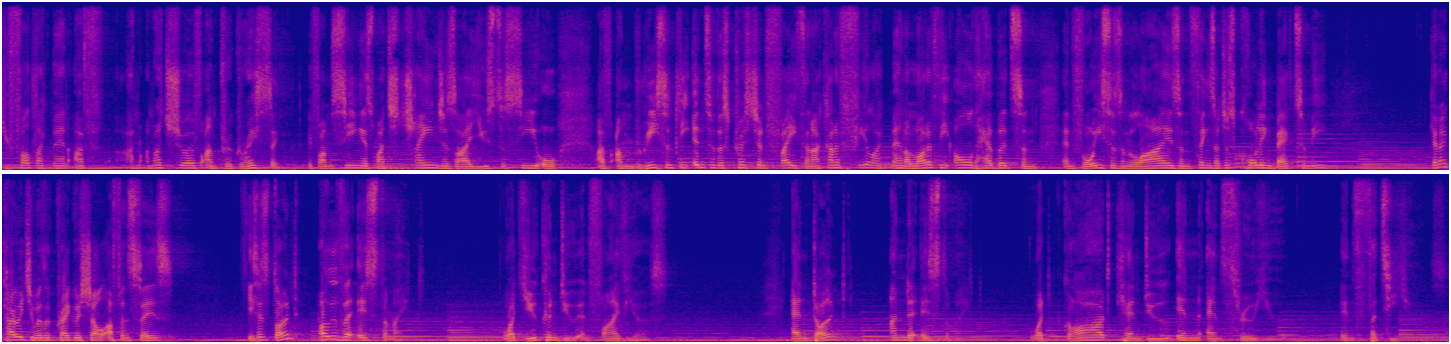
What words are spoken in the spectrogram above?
you felt like, man, I've, I'm, I'm not sure if I'm progressing if I'm seeing as much change as I used to see, or i am recently into this Christian faith and I kind of feel like, man, a lot of the old habits and, and voices and lies and things are just calling back to me. Can I encourage you with what Craig Groeschel often says? He says, don't overestimate what you can do in five years. And don't underestimate what God can do in and through you in 30 years,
